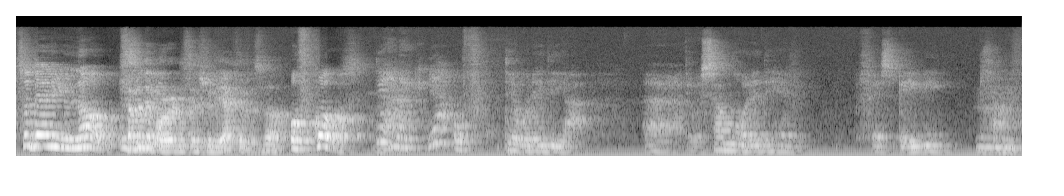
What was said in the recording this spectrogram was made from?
So then you know. Some of them are already sexually active as well. Of course, they are like yeah. Of they already are. Uh, there were some already have first baby. Mm. Some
